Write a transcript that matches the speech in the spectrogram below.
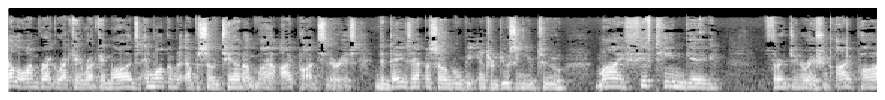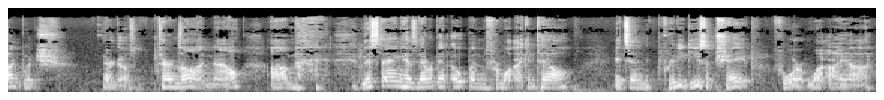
Hello, I'm Greg Hrutkay, Hrutkay Mods, and welcome to episode 10 of my iPod series. In today's episode, we'll be introducing you to my 15 gig third generation iPod, which, there it goes, turns on now. Um, this thing has never been opened from what I can tell. It's in pretty decent shape for what I uh,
